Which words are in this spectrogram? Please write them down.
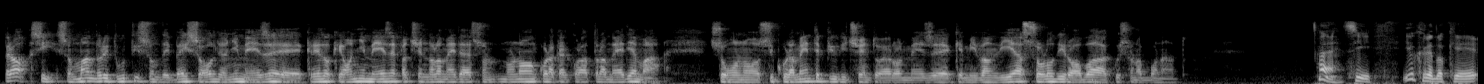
Però sì, sommandoli tutti sono dei bei soldi ogni mese, credo che ogni mese facendo la media, adesso non ho ancora calcolato la media, ma sono sicuramente più di 100 euro al mese che mi vanno via solo di roba a cui sono abbonato. Eh sì, io credo che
